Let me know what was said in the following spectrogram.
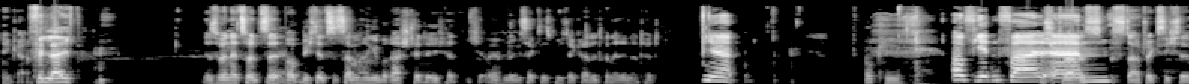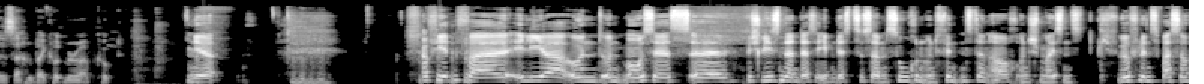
Egal. Vielleicht. Das war nicht so, als Ja. ob mich der Zusammenhang überrascht hätte. Ich, ich habe einfach nur gesagt, dass mich da gerade dran erinnert hat. Ja, Okay. auf jeden Fall. Ist klar, Ähm, dass Star Trek sich seine Sachen bei Cold Mirror abguckt. ja. Auf jeden Fall, Elia und, und Moses äh, beschließen dann, dass sie eben das zusammen suchen und finden es dann auch und schmeißen Würfel ins Wasser.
